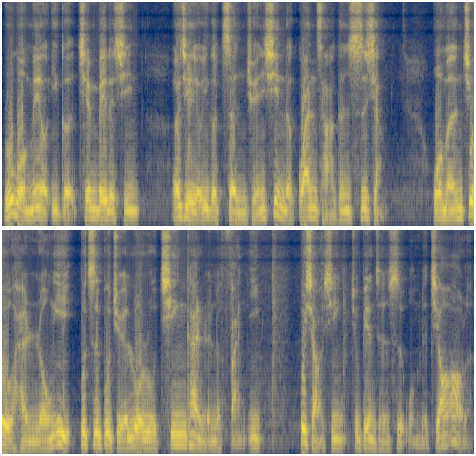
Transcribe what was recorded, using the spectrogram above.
如果没有一个谦卑的心，而且有一个整全性的观察跟思想。我们就很容易不知不觉落入轻看人的反应，不小心就变成是我们的骄傲了。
